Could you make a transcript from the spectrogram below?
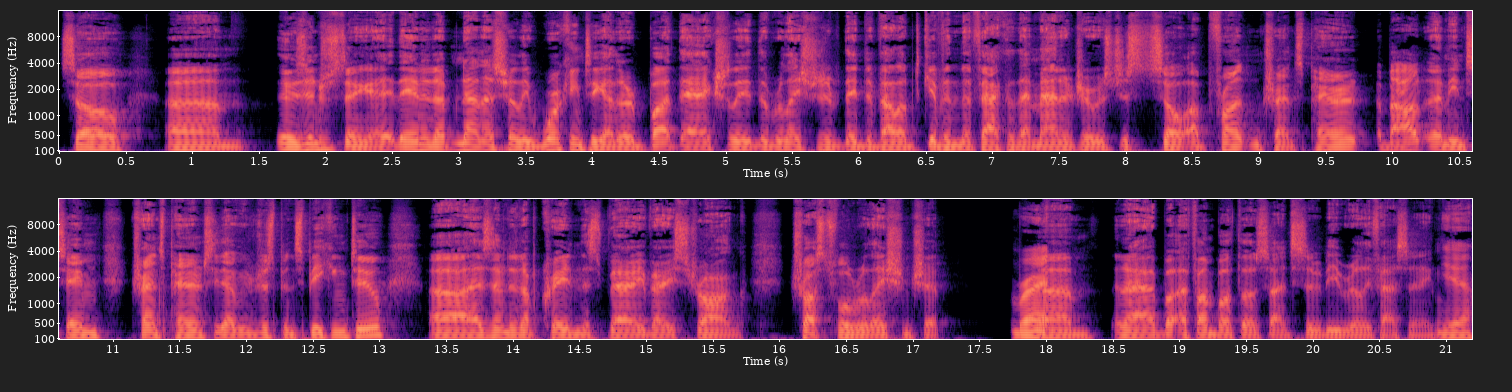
So, um, it was interesting. They ended up not necessarily working together, but they actually, the relationship they developed, given the fact that that manager was just so upfront and transparent about, I mean, same transparency that we've just been speaking to, uh, has ended up creating this very, very strong, trustful relationship. right. Um, and I, I found both those sides to be really fascinating. yeah.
